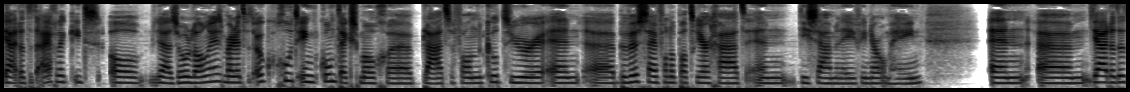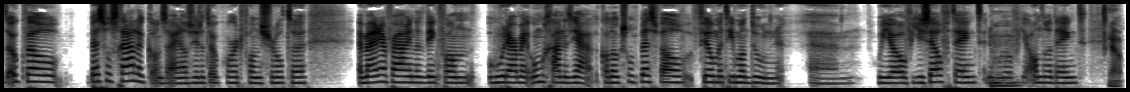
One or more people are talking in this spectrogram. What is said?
ja, dat het eigenlijk iets al ja, zo lang is. Maar dat we het ook goed in context mogen plaatsen van cultuur en eh, bewustzijn van de patriarchaat en die samenleving daaromheen. En ehm, ja, dat het ook wel best wel schadelijk kan zijn als je dat ook hoort van Charlotte. En mijn ervaring dat ik denk van hoe we daarmee omgaan is ja, kan ook soms best wel veel met iemand doen. Ehm, hoe je over jezelf denkt en hoe je Mhm. over je anderen denkt. Ja.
